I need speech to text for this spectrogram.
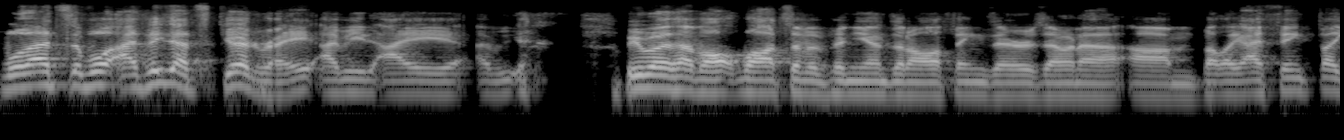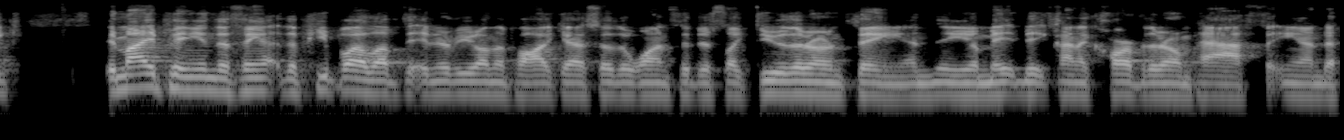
Well, that's well, I think that's good, right? I mean, I, I mean, we both have all, lots of opinions on all things Arizona, um, but like I think like in my opinion, the thing, the people I love to interview on the podcast are the ones that just like do their own thing and you know, they kind of carve their own path, and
